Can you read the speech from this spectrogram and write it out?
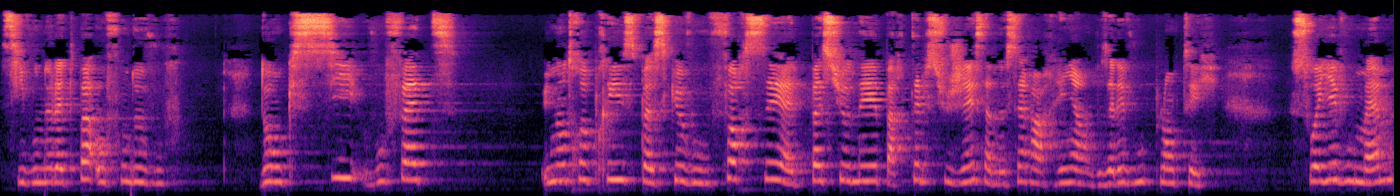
si vous ne l'êtes pas au fond de vous. Donc si vous faites une entreprise parce que vous vous forcez à être passionné par tel sujet, ça ne sert à rien, vous allez vous planter. Soyez vous-même,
